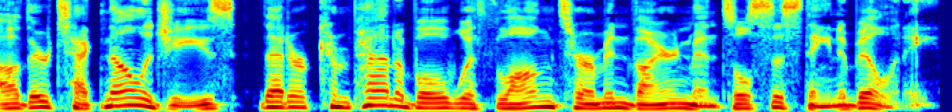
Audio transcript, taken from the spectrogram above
other technologies that are compatible with long term environmental sustainability.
